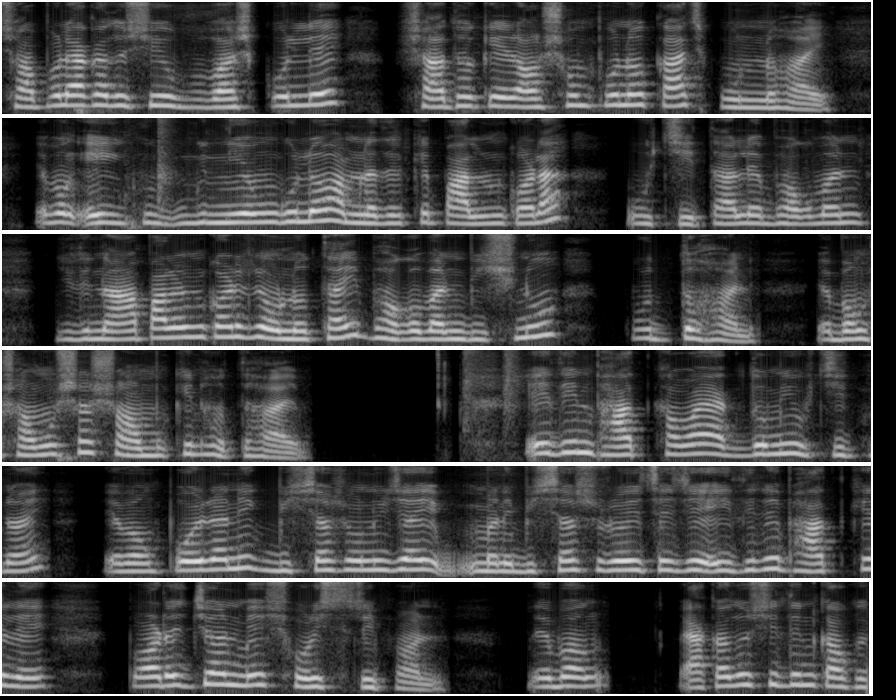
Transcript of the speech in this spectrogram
সফল একাদশী উপবাস করলে সাধকের অসম্পূর্ণ কাজ পূর্ণ হয় এবং এই নিয়মগুলো আপনাদেরকে পালন করা উচিত। তাহলে ভগবান যদি না পালন করেন অন্যথায় ভগবান বিষ্ণু ক্রুদ্ধ হন এবং সমস্যার সম্মুখীন হতে হয়। এদিন ভাত খাওয়া একদমই উচিত নয় এবং পৌরাণিক বিশ্বাস অনুযায়ী মানে বিশ্বাস রয়েছে যে এই দিনে ভাত খেলে পরের জন্মে সরীসৃপ হন এবং একাদশী দিন কাউকে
